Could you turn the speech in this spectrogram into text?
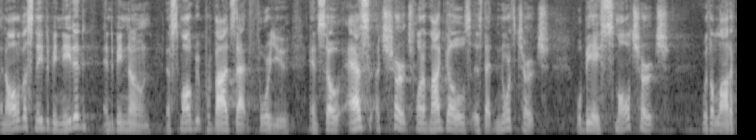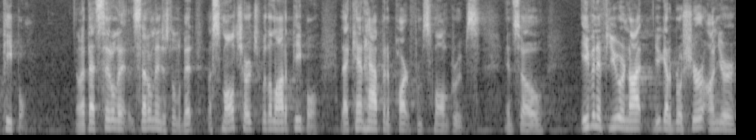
And all of us need to be needed and to be known. And a small group provides that for you. And so, as a church, one of my goals is that North Church will be a small church with a lot of people. And let that settle in, settle in just a little bit. A small church with a lot of people. That can't happen apart from small groups. And so, even if you are not, you got a brochure on your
